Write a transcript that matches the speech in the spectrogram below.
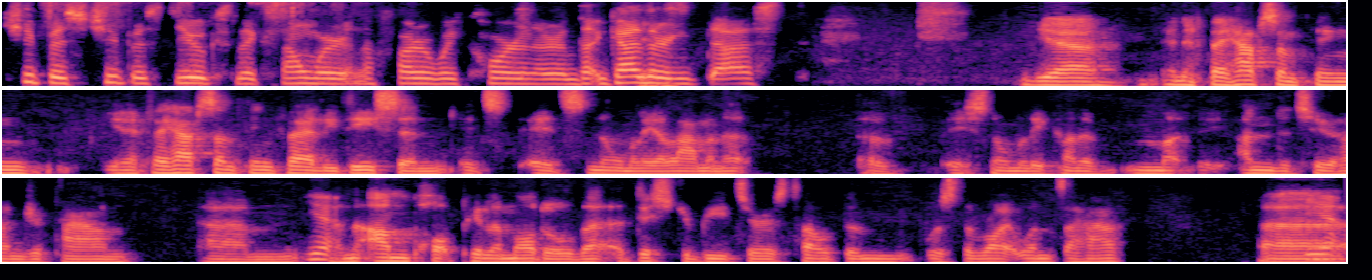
cheapest, cheapest Dukes like somewhere in a faraway corner, like gathering dust. yeah, and if they have something, you know, if they have something fairly decent, it's it's normally a laminate of it's normally kind of under 200 pound um Yeah. an unpopular model that a distributor has told them was the right one to have uh Yeah.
